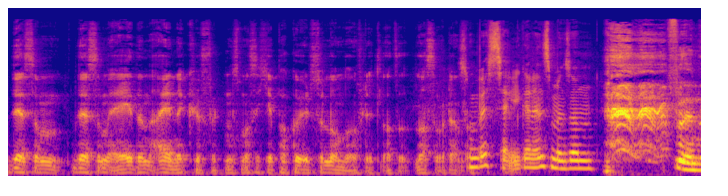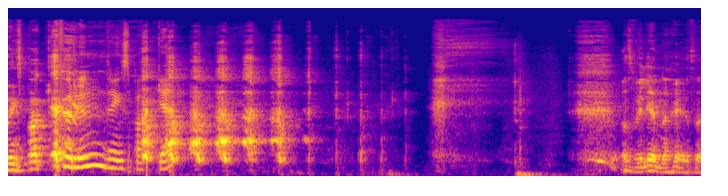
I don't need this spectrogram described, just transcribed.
Det som, det som er i den ene kufferten som vi ikke pakka ut så London-flyttelasset vårt Så må vi bare selge den som en sånn Forundringspakke! forundringspakke. Vi vil gjerne høre så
